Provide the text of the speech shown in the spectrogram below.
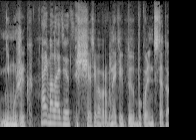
не мужик, Ай, молодец. Сейчас я попробую найти тут буквально цитату.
